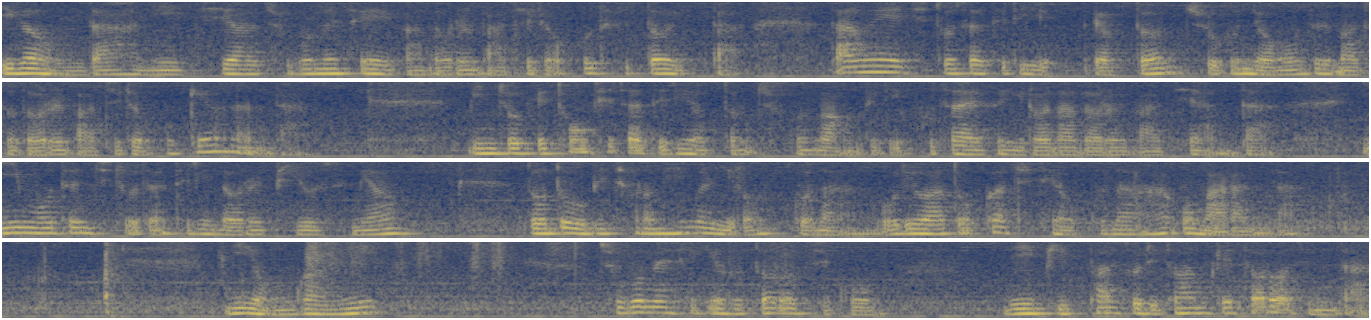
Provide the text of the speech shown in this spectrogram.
네가 온다 하니 지하 죽음의 새해가 너를 맞으려고 들떠 있다. 땅 위의 지도자들이었던 죽은 영혼들마저 너를 맞으려고 깨어난다. 민족의 통치자들이었던 죽은 왕들이 보좌에서 일어나 너를 맞이한다. 이 모든 지도자들이 너를 비웃으며 너도 우리처럼 힘을 잃었구나. 우리와 똑같이 되었구나 하고 말한다. 네 영광이 죽음의 세계로 떨어지고 네 비파 소리도 함께 떨어진다.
